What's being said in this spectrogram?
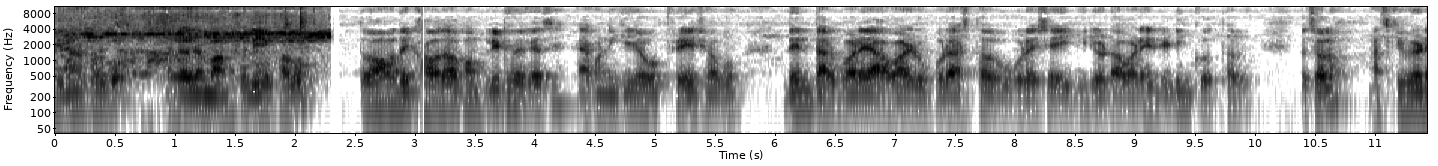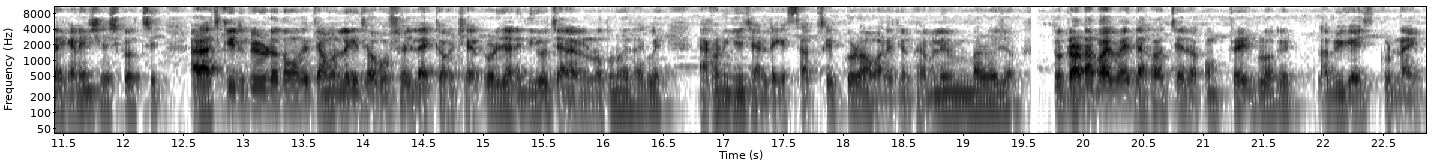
ডিনার করব। এটা হচ্ছে মাংস দিয়ে খাব। তো আমাদের খাওয়া দাওয়া কমপ্লিট হয়ে গেছে। এখন নিচে যাব ফ্রেশ হব। দেন তারপরে আবার উপরে আসতে হবে। উপরে এসে এই ভিডিওটা আবার এডিটিং করতে হবে। তো চলো, আজকের ভিডিওটা এখানেই শেষ করছি। আর আজকের ভিডিওটা তোমাদের কেমন লেগেছে অবশ্যই লাইক কমেন্ট শেয়ার করে জানিয়ে দিও। চ্যানেল নতুন হয়ে থাকলে এখন গিয়ে চ্যানেলটাকে সাবস্ক্রাইব করো। আমার একজন ফ্যামিলি মেম্বার হয়ে যাও তো টাটা বাই বাই দেখা হচ্ছে এরকম ফ্রেশ ব্লগে love you guys good night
